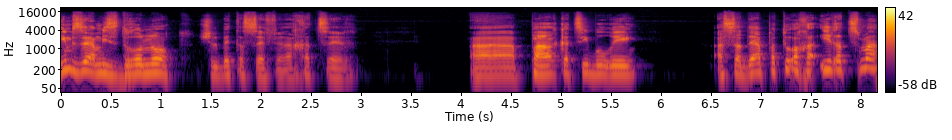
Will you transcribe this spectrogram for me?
אם זה המסדרונות של בית הספר, החצר, הפארק הציבורי, השדה הפתוח, העיר עצמה,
